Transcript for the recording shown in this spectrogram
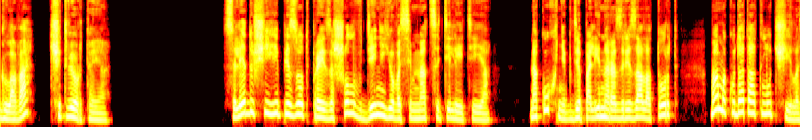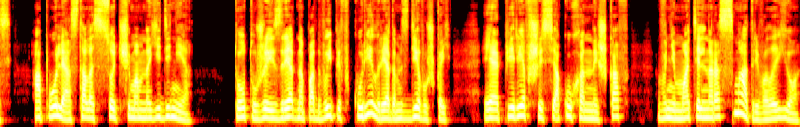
Глава четвертая. Следующий эпизод произошел в день ее восемнадцатилетия. На кухне, где Полина разрезала торт, мама куда-то отлучилась, а Поля осталась с отчимом наедине. Тот, уже изрядно подвыпив, курил рядом с девушкой и, оперевшись о кухонный шкаф, внимательно рассматривал ее.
